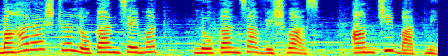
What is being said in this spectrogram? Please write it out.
महाराष्ट्र लोकांचे मत लोकांचा विश्वास आमची बातमी.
